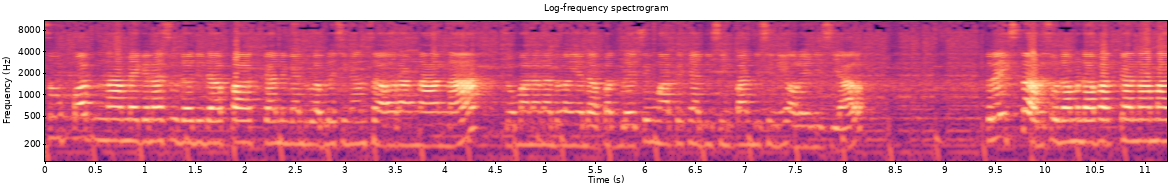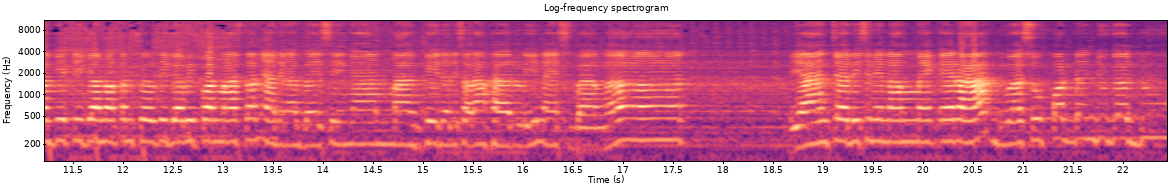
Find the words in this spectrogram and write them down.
support 6 Megana sudah didapatkan dengan dua blessingan seorang Nana. Cuma Nana doang yang dapat blessing, matisnya disimpan di sini oleh inisial. Trickster sudah mendapatkan nama G3 Nortonville 3 Weapon Masternya dengan blessingan mage dari seorang Harley, nice banget. Yanca di sini 6 Meg Era, 2 support dan juga 2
